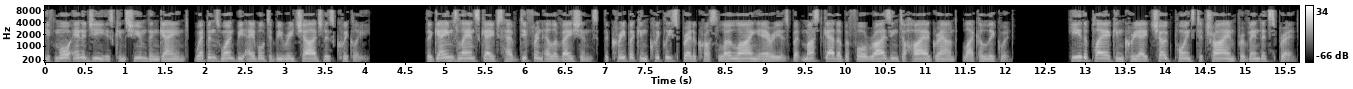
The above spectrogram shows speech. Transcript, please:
If more energy is consumed than gained, weapons won't be able to be recharged as quickly. The game's landscapes have different elevations, the creeper can quickly spread across low-lying areas but must gather before rising to higher ground, like a liquid. Here the player can create choke points to try and prevent its spread.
